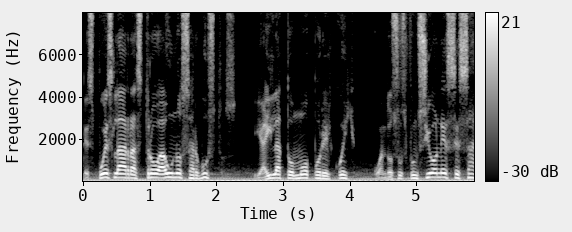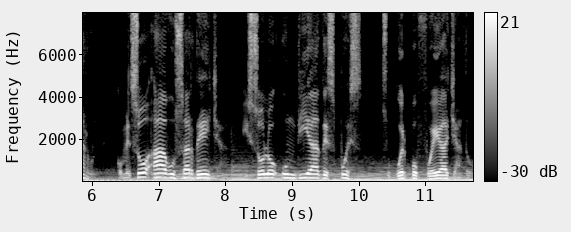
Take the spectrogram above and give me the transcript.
Después la arrastró a unos arbustos y ahí la tomó por el cuello. Cuando sus funciones cesaron, comenzó a abusar de ella y solo un día después su cuerpo fue hallado.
